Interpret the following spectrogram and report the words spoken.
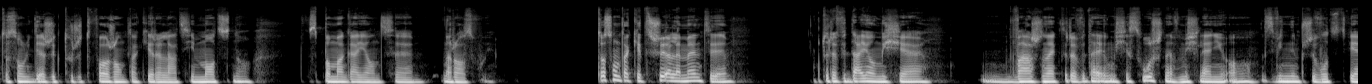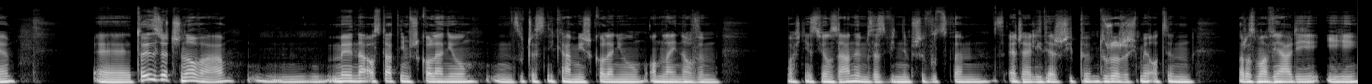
To są liderzy, którzy tworzą takie relacje mocno wspomagające rozwój. To są takie trzy elementy, które wydają mi się ważne, które wydają mi się słuszne w myśleniu o zwinnym przywództwie. E, to jest rzecz nowa. My na ostatnim szkoleniu z uczestnikami, szkoleniu online'owym, właśnie związanym ze zwinnym przywództwem, z Agile Leadershipem, dużo żeśmy o tym rozmawiali i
